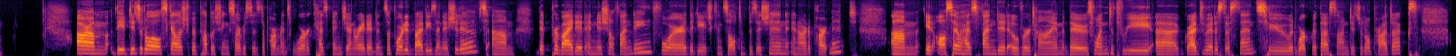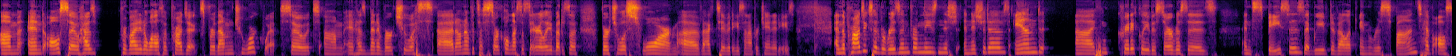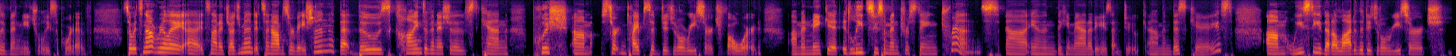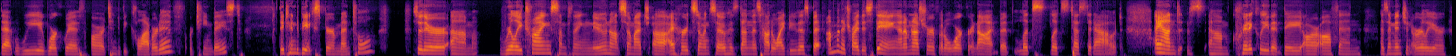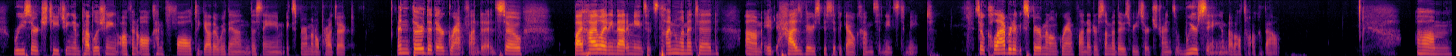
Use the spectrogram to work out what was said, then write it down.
Um, the Digital Scholarship and Publishing Services Department's work has been generated and supported by these initiatives um, that provided initial funding for the DH consultant position in our department. Um, it also has funded over time those one to three uh, graduate assistants who would work with us on digital projects um, and also has provided a wealth of projects for them to work with. So it's, um, it has been a virtuous, uh, I don't know if it's a circle necessarily, but it's a virtuous swarm of activities and opportunities. And the projects that have arisen from these initiatives and uh, I think critically the services and spaces that we've developed in response have also been mutually supportive. So it's not really, uh, it's not a judgment, it's an observation that those kinds of initiatives can push um, certain types of digital research forward um, and make it, it leads to some interesting trends uh, in the humanities at Duke. Um, in this case, um, we see that a lot of the digital research that we work with are tend to be collaborative or team-based. They tend to be experimental. So they're um, really trying something new, not so much, uh, I heard so-and-so has done this, how do I do this? But I'm gonna try this thing and I'm not sure if it'll work or not, but let's, let's test it out. And um, critically that they are often, as I mentioned earlier, research, teaching, and publishing often all kind of fall together within the same experimental project. And third, that they're grant funded. So by highlighting that, it means it's time limited, um, it has very specific outcomes it needs to meet. So collaborative, experimental, grant funded are some of those research trends that we're seeing and that I'll talk about. Um,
